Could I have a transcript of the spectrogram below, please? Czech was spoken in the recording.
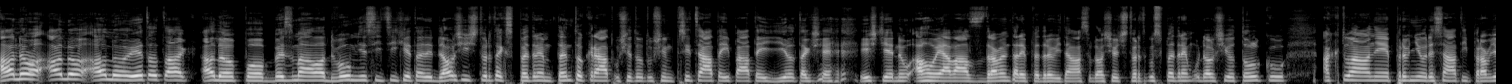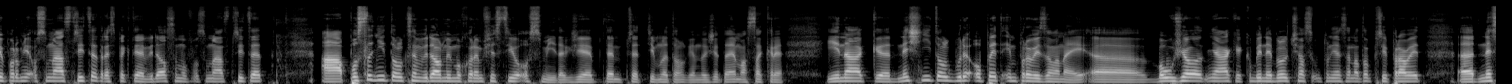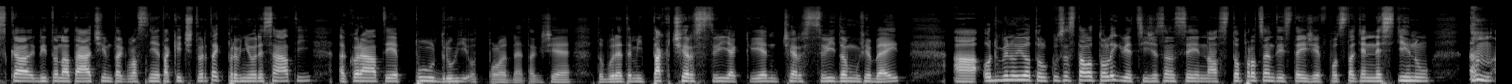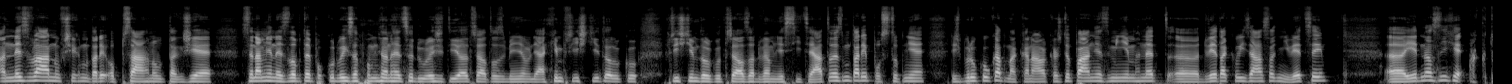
Ano, ano, ano, je to tak, ano, po bezmála dvou měsících je tady další čtvrtek s Pedrem, tentokrát už je to tuším 35. díl, takže ještě jednou ahoj, já vás zdravím tady Pedro, vítám vás u dalšího čtvrtku s Pedrem, u dalšího tolku, aktuálně je 1.10. pravděpodobně 18.30, respektive vydal jsem ho v 18.30 a poslední tolk jsem vydal mimochodem 6.8., takže ten před tímhle tolkem, takže to je masakr. Jinak dnešní tolk bude opět improvizovaný, uh, bohužel nějak jakoby nebyl čas úplně se na to připravit, uh, dnes dneska, kdy to natáčím, tak vlastně je taky čtvrtek, prvního desátý, akorát je půl druhý odpoledne, takže to budete mít tak čerstvý, jak jen čerstvý to může být. A od minulého tolku se stalo tolik věcí, že jsem si na 100% jistý, že v podstatě nestihnu a nezvládnu všechno tady obsáhnout, takže se na mě nezlobte, pokud bych zapomněl něco důležitého, třeba to změnil v nějakým příští tolku, v příštím tolku třeba za dva měsíce. Já to vezmu tady postupně, když budu koukat na kanál. Každopádně zmíním hned uh, dvě takové zásadní věci. Uh, jedna z nich je aktuální,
